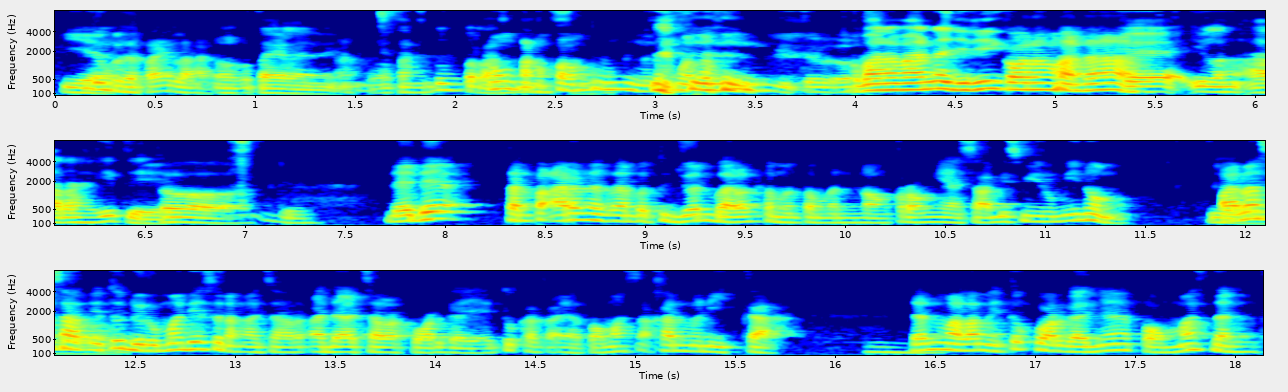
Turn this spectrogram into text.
Itu Iya. bahasa Thailand. Oh ke Thailand ya. Luntang tuh perang. Tang tang tang dengan malam gitu loh. Ke mana-mana jadi Ke mana-mana. kayak hilang arah gitu ya. Tuh. Aduh. Tanpa arah dan tanpa tujuan bareng teman-teman nongkrongnya sehabis minum-minum. Ya Padahal saat Allah. itu di rumah dia sedang acara, ada acara keluarga yaitu kakaknya Thomas akan menikah. Hmm. Dan malam itu keluarganya Thomas dan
